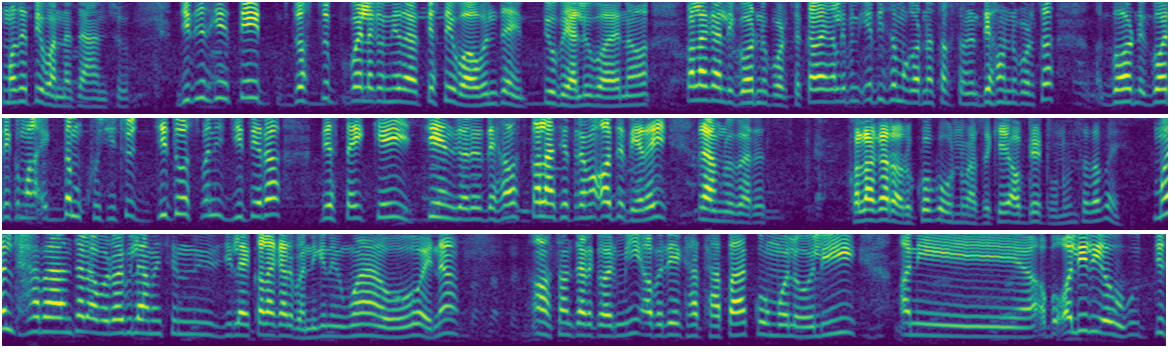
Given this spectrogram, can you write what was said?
म चाहिँ त्यो भन्न चाहन्छु। जितेपछि त्यही जस्तो पहिलाको नेताहरू त्यस्तै भयो भने चाहिँ त्यो भ्यालु भएन। कलाकारले गर्नुपर्छ। कलाकारले पनि यतिसम्म गर्न सक्छ भने देखाउनुपर्छ। गर्ने गरेको मलाई एकदम खुसी छु। जितोस् पनि जितेर देशलाई केही चेन्ज गरेर देखाओस्। कला क्षेत्रमा अझै धेरै राम्रो गरोस्। कलाकारहरू को को हुनुभएको छ? केही अपडेट हुनुहुन्छ तपाईँ? मैले थाहा भए अनुसार अब रवि लामेसिंहजीलाई कलाकार भनेको नै उहाँ हो होइन? अँ सञ्चारकर्मी अब रेखा थापा कोमल ओली अनि अब अलिअलि त्यो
